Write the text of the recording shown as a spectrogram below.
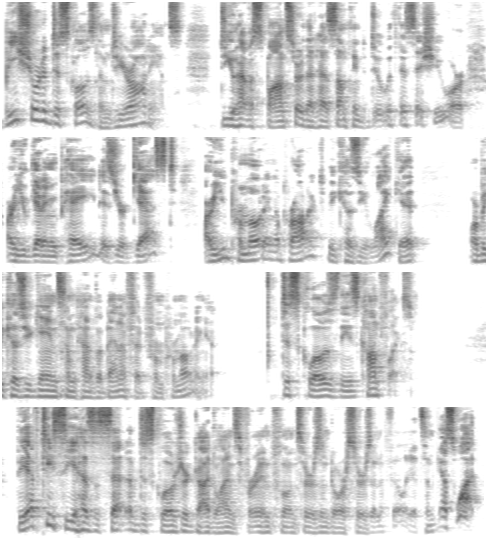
be sure to disclose them to your audience. Do you have a sponsor that has something to do with this issue? Or are you getting paid as your guest? Are you promoting a product because you like it or because you gain some kind of a benefit from promoting it? Disclose these conflicts. The FTC has a set of disclosure guidelines for influencers, endorsers, and affiliates. And guess what?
